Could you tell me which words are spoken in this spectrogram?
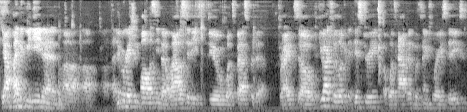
Yeah, I think we need an, uh, uh, an immigration policy that allows cities to do what's best for them, right? So if you actually look at the history of what's happened with sanctuary cities,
